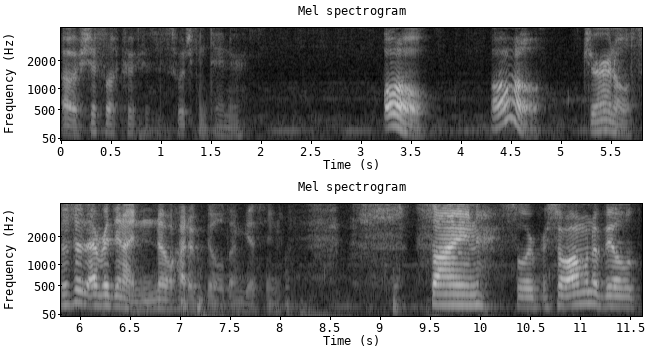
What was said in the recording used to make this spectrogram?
Oh, shift left click is the switch container. Oh! Oh! Journal. So this is everything I know how to build, I'm guessing. Sign, solar. So I'm gonna build.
